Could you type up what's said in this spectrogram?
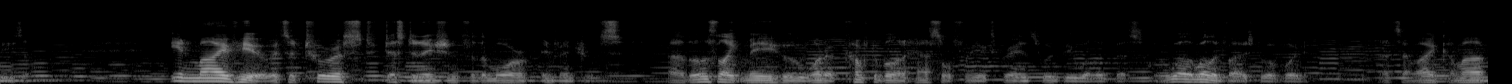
visa. in my view, it's a tourist destination for the more adventurous. Uh, those like me who want a comfortable and hassle-free experience would be well invested, well well advised to avoid it. That's how I come out.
